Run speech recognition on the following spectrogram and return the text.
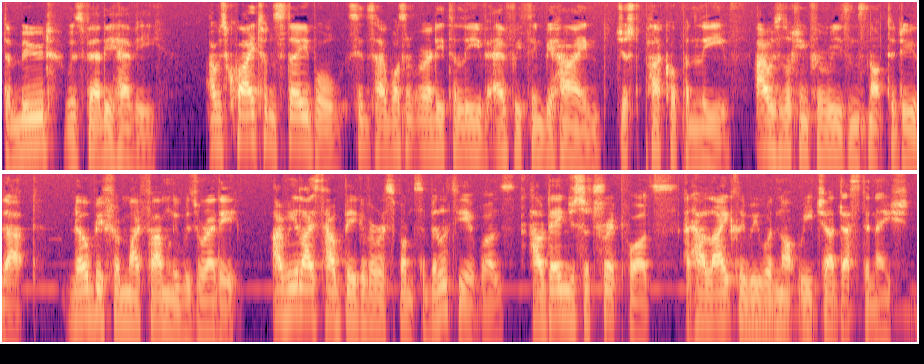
The mood was very heavy. I was quite unstable since I wasn't ready to leave everything behind, just pack up and leave. I was looking for reasons not to do that. Nobody from my family was ready. I realised how big of a responsibility it was, how dangerous a trip was, and how likely we would not reach our destination.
